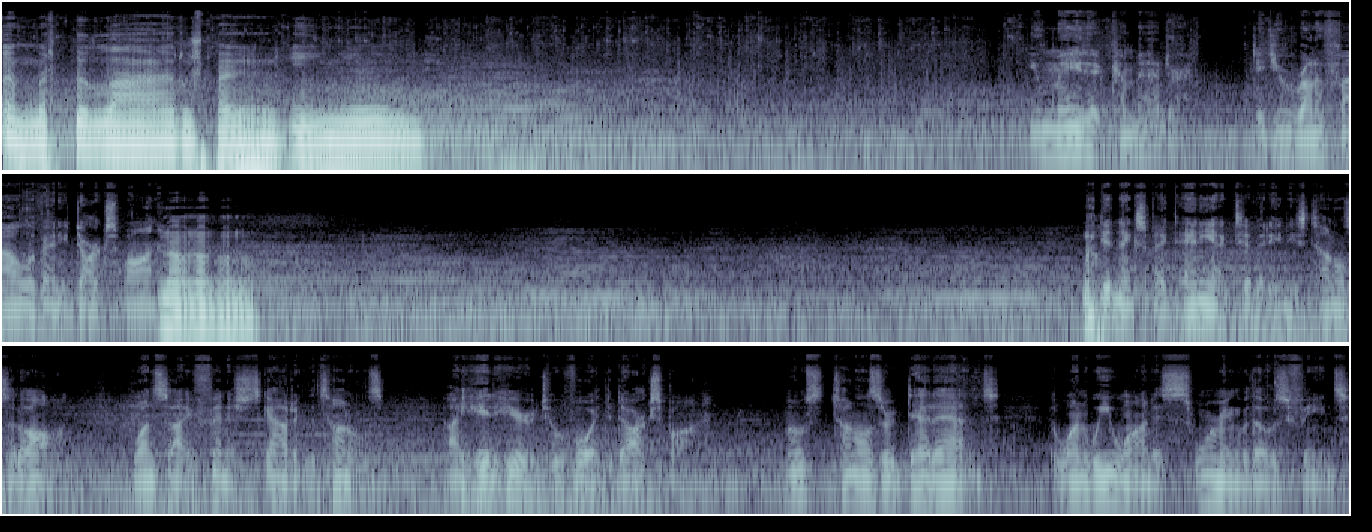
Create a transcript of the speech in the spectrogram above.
A martelar os peguinhos. You made it, Commander. Did you run afoul of any Darkspawn? Não, não, não, não. We didn't expect any activity in these tunnels at all. Once I finished scouting the tunnels, I hid here to avoid the Darkspawn. Most tunnels are dead ends. The one we want is swarming with those fiends.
